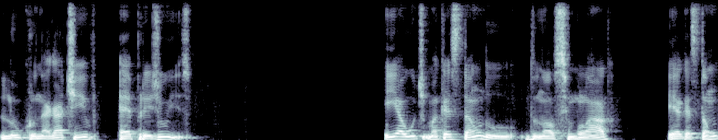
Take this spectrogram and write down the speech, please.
Lucro negativo é prejuízo. E a última questão do, do nosso simulado é a questão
